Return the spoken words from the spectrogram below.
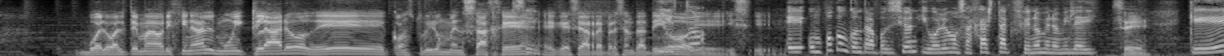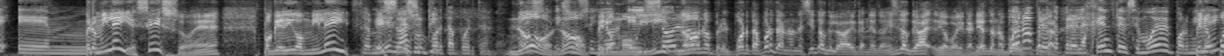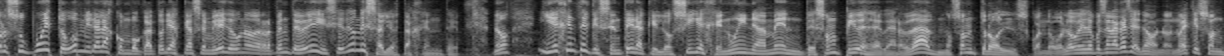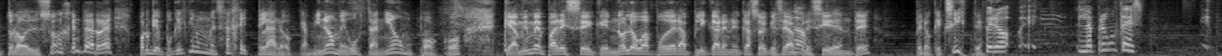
vuelvo al tema original, muy claro de construir un mensaje Sí. eh, que sea representativo ¿Y esto? y, y- y- Eh, un poco en contraposición y volvemos a hashtag fenómeno Milei, Sí. que... eh, Pero Milei es eso, ¿eh? Porque digo, Milei pero Milei es, no es un puerta a puerta. No, Es- no, señor, pero moviliza. No, no, pero el puerta a puerta no necesito que lo haga el candidato. Necesito que digo, porque el candidato no puede. No, no, pero, tocar. pero la gente se mueve por Milei. Pero por supuesto, vos mirá las convocatorias que hace Milei que uno de repente ve y dice, ¿de dónde salió esta gente? ¿No? Y hay gente que se entera que lo sigue genuinamente, son pibes de verdad, no son trolls. Cuando vos lo ves después en la calle, no, no, no es que son trolls, son gente de verdad. ¿Por qué? Porque él tiene un mensaje claro, que a mí no me gusta ni un poco, que a mí me parece que no lo va a poder aplicar en el caso de que sea No. presidente, pero que existe. Pero eh, la pregunta es,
